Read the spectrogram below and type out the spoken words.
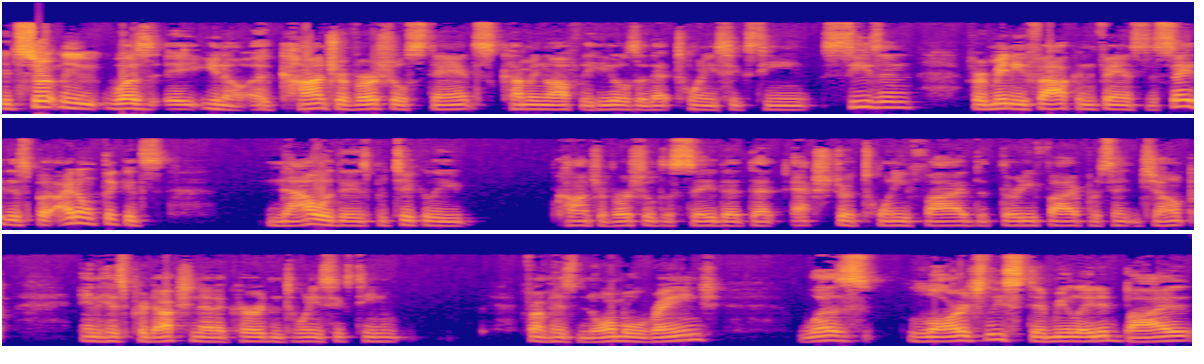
it certainly was a you know a controversial stance coming off the heels of that 2016 season for many Falcon fans to say this, but I don't think it's nowadays particularly controversial to say that that extra 25 to 35% jump in his production that occurred in 2016 from his normal range was largely stimulated by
